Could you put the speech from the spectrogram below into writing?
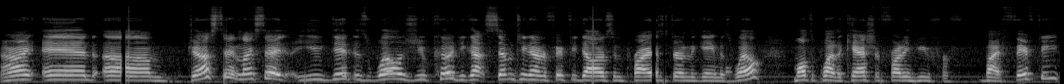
All right, and um, Justin, like I said, you did as well as you could. You got seventeen hundred fifty dollars in prizes during the game as well. Multiply the cash in front of you for by fifty.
